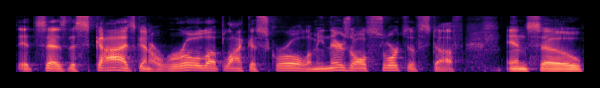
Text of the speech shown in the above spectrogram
it says the sky is going to roll up like a scroll. I mean, there's all sorts of stuff, and so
